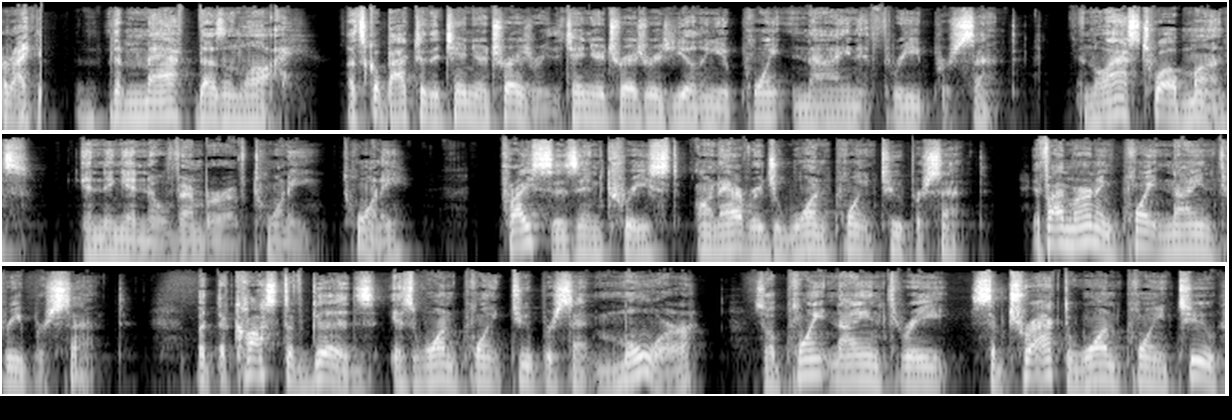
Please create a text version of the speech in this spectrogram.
All right. The math doesn't lie. Let's go back to the 10 year treasury. The 10 year treasury is yielding you 0.93%. In the last 12 months, ending in November of 2020, prices increased on average 1.2%. If I'm earning 0.93%, but the cost of goods is 1.2% more, so 0.93 subtract 1.2,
